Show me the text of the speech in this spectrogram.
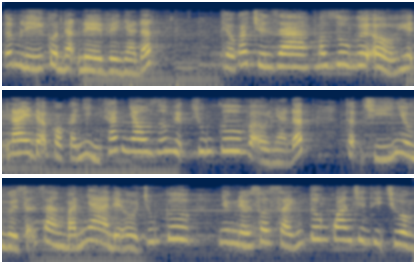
Tâm lý còn nặng nề về nhà đất. Theo các chuyên gia, mặc dù người ở hiện nay đã có cái nhìn khác nhau giữa việc chung cư và ở nhà đất, thậm chí nhiều người sẵn sàng bán nhà để ở chung cư, nhưng nếu so sánh tương quan trên thị trường,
